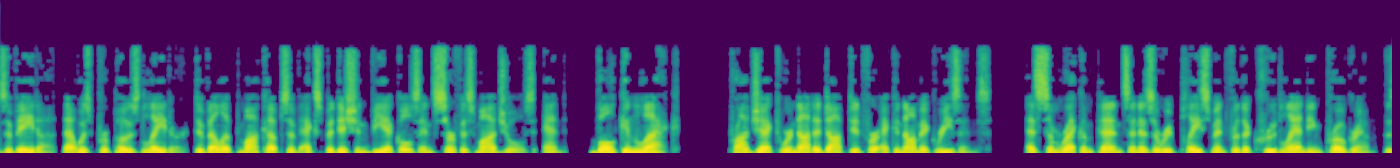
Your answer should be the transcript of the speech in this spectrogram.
Zvezda, that was proposed later, developed mockups of expedition vehicles and surface modules, and Vulcan Lek project were not adopted for economic reasons. As some recompense and as a replacement for the crewed landing program, the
